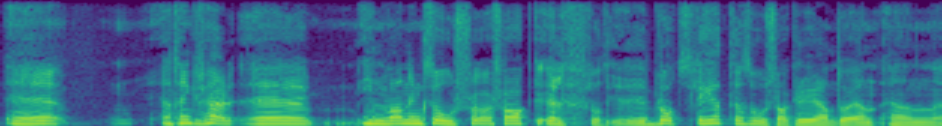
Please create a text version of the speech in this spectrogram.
Eh, jag tänker så här, eh, invandrings orsak, eller förlåt, eh, brottslighetens orsaker är ändå en, en eh,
